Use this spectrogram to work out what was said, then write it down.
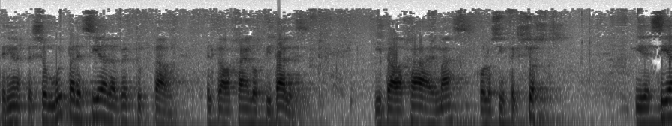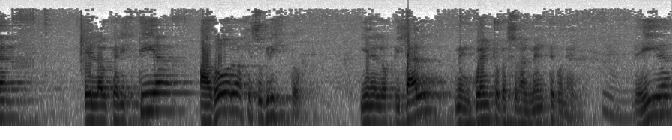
tenía una expresión muy parecida a la Alberto Hurtado él trabajaba en los hospitales y trabajaba además con los infecciosos. Y decía, en la Eucaristía adoro a Jesucristo y en el hospital me encuentro personalmente con Él, de ida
